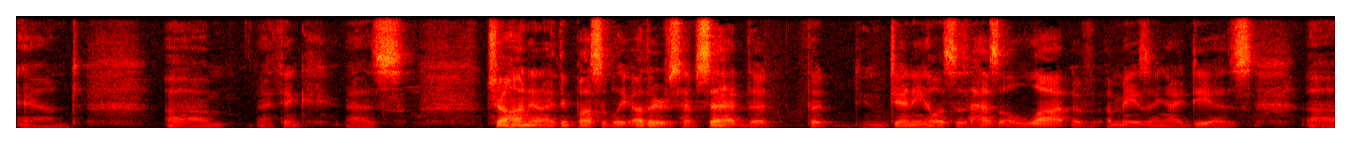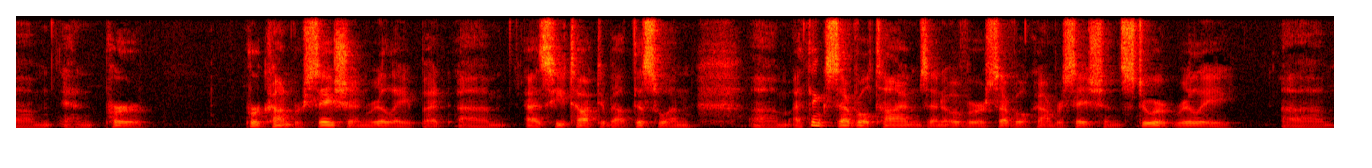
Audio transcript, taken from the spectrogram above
And um, I think as John and I think possibly others have said that that Danny Hillis has a lot of amazing ideas, um, and per per conversation, really. But um, as he talked about this one, um, I think several times and over several conversations, Stewart really um,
